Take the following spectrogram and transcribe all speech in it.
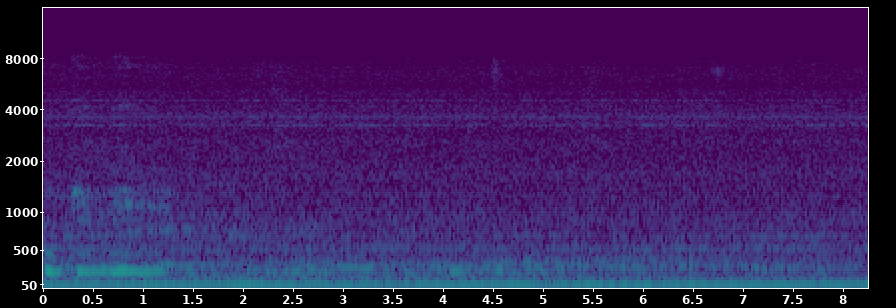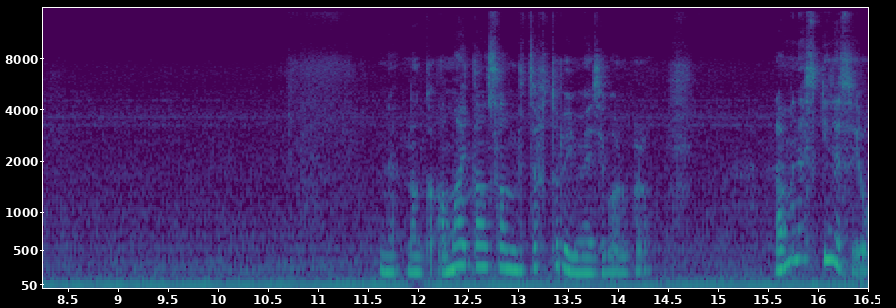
こんばんはねなんか甘い炭酸めっちゃ太るイメージがあるから。ラムネ好きですよ。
